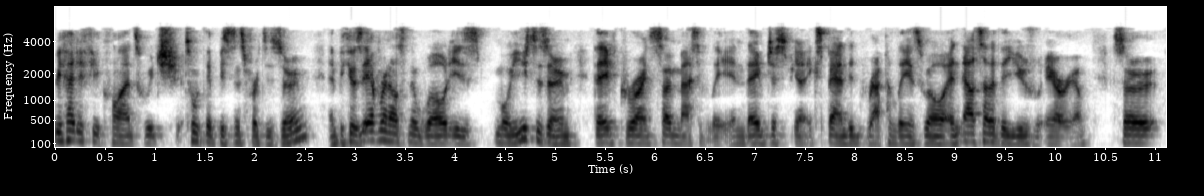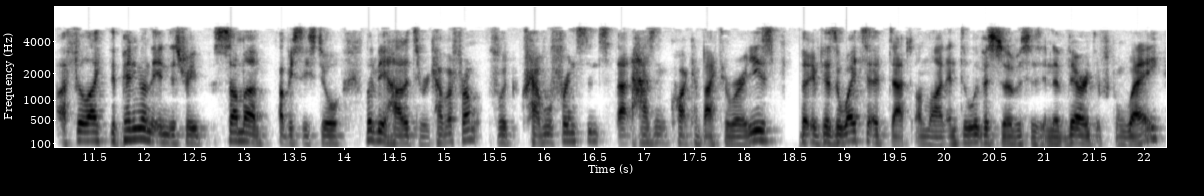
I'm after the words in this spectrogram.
We've had a few clients which took their business for it to Zoom, and because everyone else in the world is more used to Zoom, they've grown so massively and they've just you know, expanded rapidly as well and outside of their usual area. So I feel like depending on the industry, some are obviously still a little bit harder to recover from. For travel, for instance, that hasn't quite come back to where it is. But if there's a way to adapt online and deliver services in a very different way,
